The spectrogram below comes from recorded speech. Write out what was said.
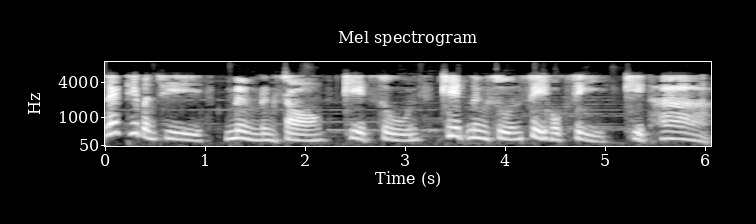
เลขที่บัญชี 112ขีด0ขีด10464ขีด5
